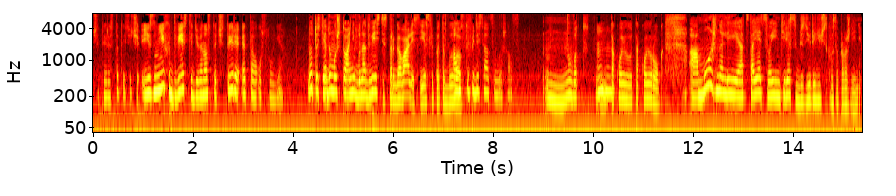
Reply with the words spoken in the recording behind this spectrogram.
400 тысяч. Из них 294 – это услуги. Ну, то есть я думаю, что они бы на 200 сторговались, если бы это было А он 150 соглашался. Ну вот Мгм. такой, такой урок. А можно ли отстоять свои интересы без юридического сопровождения?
